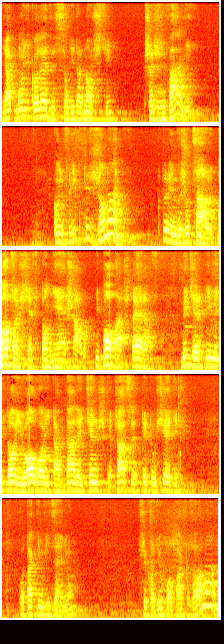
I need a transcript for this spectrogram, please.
jak moi koledzy z Solidarności przeżywali konflikty z żonami, którym wyrzucały, po coś się w to mieszał i popatrz teraz, my cierpimy to i owo i tak dalej, ciężkie czasy, ty tu siedzisz. Po takim widzeniu przychodził chłopak załamany.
